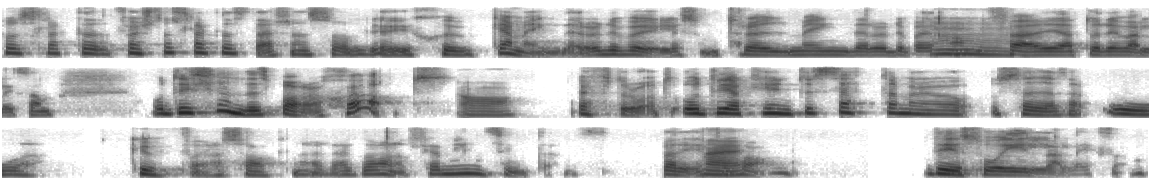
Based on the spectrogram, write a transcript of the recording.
på slakta, första slakta stashen sålde jag ju sjuka mängder och det var ju liksom tröjmängder och det var ju Mm. handfärgat och det var liksom, och det kändes bara skönt Ja. efteråt. Och det, jag kan ju inte sätta mig och- säga så här, åh, gud vad jag saknar det där garnet, för jag minns inte ens vad det är för garn. Det är så illa liksom.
